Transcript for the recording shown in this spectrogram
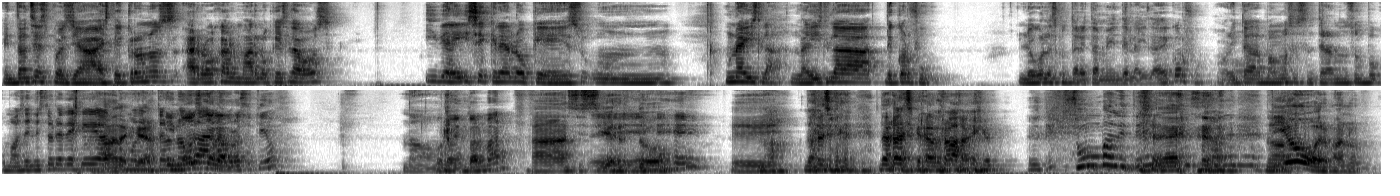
Entonces, pues ya, este Cronos arroja al mar lo que es la hoz. Y de ahí se crea lo que es un, una isla, la isla de Corfu. Luego les contaré también de la isla de Corfu. Ahorita vamos a centrarnos un poco más en la historia de Gea, de derrotaron ¿Y no a su tío? No. ¿O lo aventó al mar? Ah, sí, cierto. Eh. Eh, No, no lo descalabró, amigo. ¡Zúmbale, tío! eh, No. ¿Tío o hermano?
